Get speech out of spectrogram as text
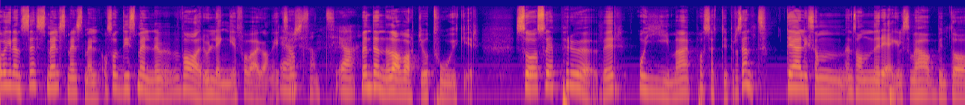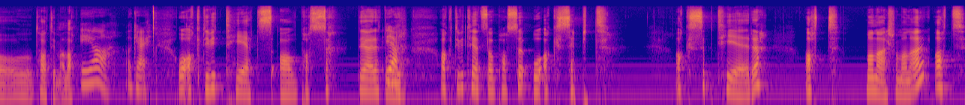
over grense, smell, smell, smell. Og så de smellene varer jo lenger for hver gang. ikke Ja, sant? ikke sant. Ja. Men denne da varte jo to uker. Så, så jeg prøver å gi meg på 70 Det er liksom en sånn regel som jeg har begynt å, å ta til meg, da. Ja, OK. Og aktivitetsavpasse. Det er et Ja. ord. Aktivitetsavpasse og aksept. Akseptere at man er som man er. At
